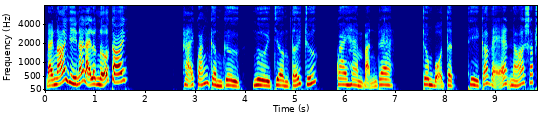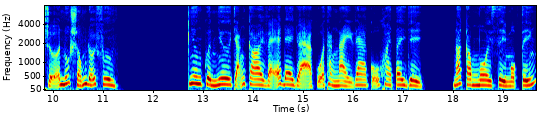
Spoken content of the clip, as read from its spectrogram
Bạn nói gì nói lại lần nữa coi. Hải quán gầm gừ, người chồm tới trước, quay hàm bạnh ra. Trong bộ tịch thì có vẻ nó sắp sửa nuốt sống đối phương. Nhưng Quỳnh Như chẳng coi vẻ đe dọa của thằng này ra củ khoai tây gì. Nó cong môi xì một tiếng.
